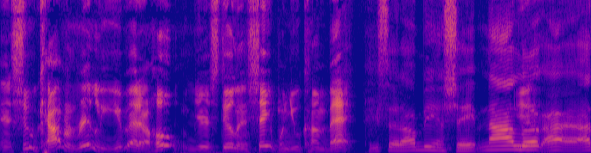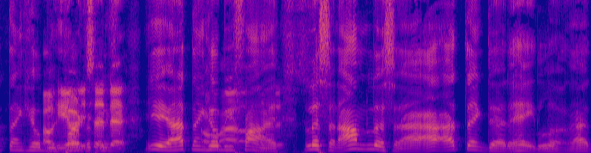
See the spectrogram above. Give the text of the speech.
And shoot, Calvin Ridley, you better hope you're still in shape when you come back. He said I'll be in shape. Nah, Yeah. look, I I think he'll be. Oh, he already said that? Yeah, I think Oh, he'll be fine. just- Listen, I'm listen. I, I I think that hey, look, I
